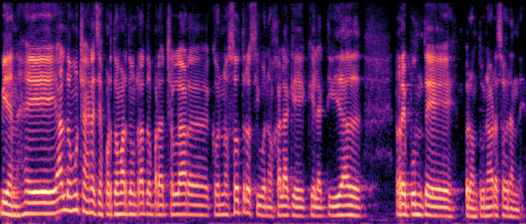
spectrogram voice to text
Bien, eh, Aldo, muchas gracias por tomarte un rato para charlar eh, con nosotros y bueno, ojalá que, la actividad repunte pronto. Un abrazo grande.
